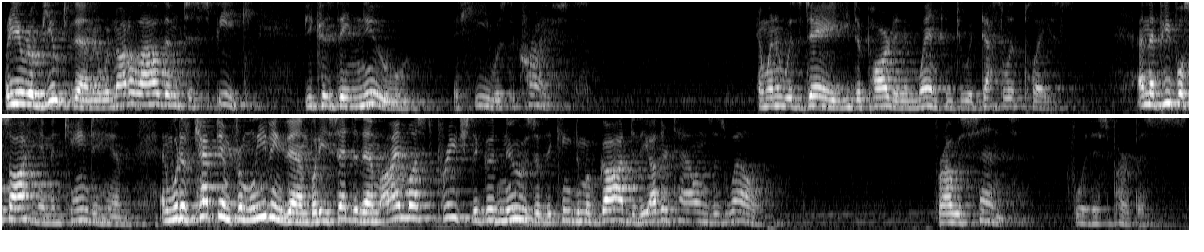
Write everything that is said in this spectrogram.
But he rebuked them and would not allow them to speak because they knew that he was the Christ. And when it was day, he departed and went into a desolate place. And the people sought him and came to him, and would have kept him from leaving them, but he said to them, I must preach the good news of the kingdom of God to the other towns as well. For I was sent for this purpose.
